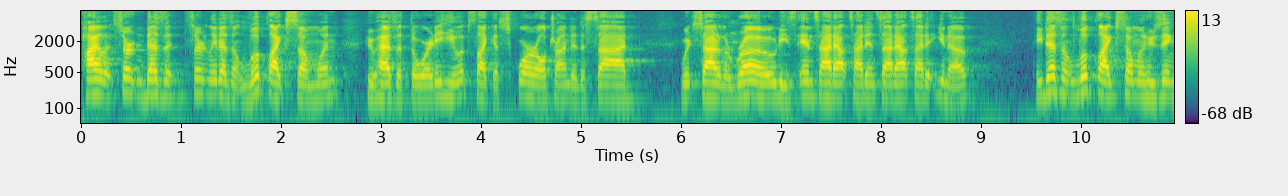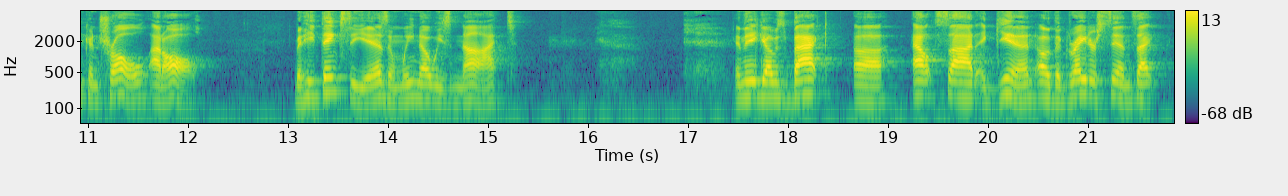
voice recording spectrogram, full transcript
Pilate certain doesn't, certainly doesn't look like someone who has authority. He looks like a squirrel trying to decide which side of the road. He's inside, outside, inside, outside. You know, he doesn't look like someone who's in control at all. But he thinks he is, and we know he's not. And then he goes back uh, outside again. Oh, the greater sins, that,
